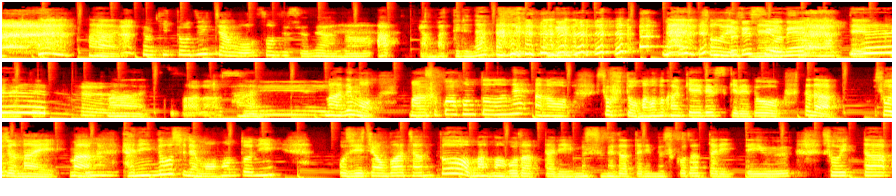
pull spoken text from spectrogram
ーうんはい。でもきっとおじいちゃんもそうですよね。あの、あ、頑張ってるなって。そうですね。ですよねそう思ってくれて。ははい。い。素晴らしい。まあでも、まあそこは本当のね、あの、祖父と孫の関係ですけれど、ただ、そうじゃない。まあ、うん他人同士でも本当に、おじいちゃんおばあちゃんと、まあ孫だったり、娘だったり、息子だったりっていう、そういった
